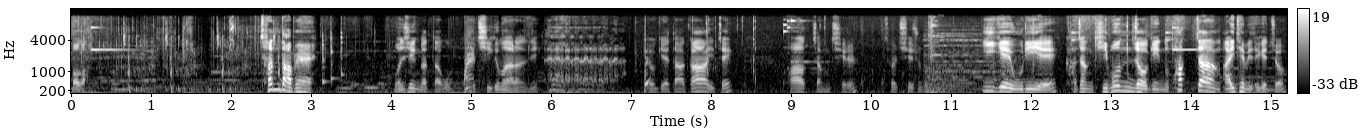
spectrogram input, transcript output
먹어 찬다 배 원시인 같다고? 그 지금 알았니? 여기에다가 이제 과학 장치를 설치해줍니다 이게 우리의 가장 기본적인 확장 아이템이 되겠죠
